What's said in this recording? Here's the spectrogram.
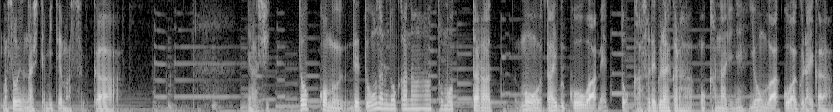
まあそういうのなしで見てますがいやシットコムでどうなるのかなと思ったらもうだいぶ5話目とかそれぐらいからもうかなりね4話5話ぐらいから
